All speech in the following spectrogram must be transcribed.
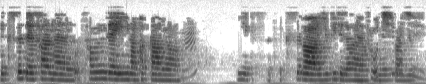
x 대 4는 3대 2랑 같다 하면 음? 2x, x가 6이 되잖아요. 그렇지, 여기가 6. 그렇지.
